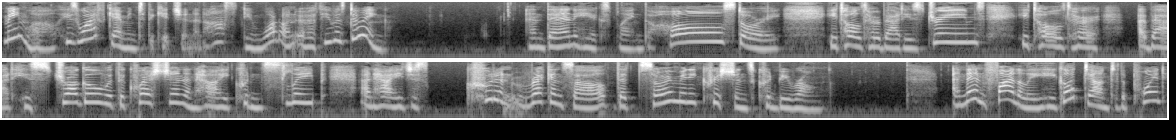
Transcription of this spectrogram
Meanwhile, his wife came into the kitchen and asked him what on earth he was doing. And then he explained the whole story. He told her about his dreams, he told her about his struggle with the question and how he couldn't sleep, and how he just couldn't reconcile that so many Christians could be wrong. And then finally, he got down to the point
